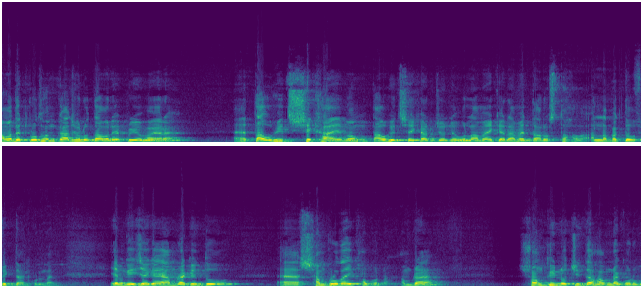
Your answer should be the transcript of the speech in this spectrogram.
আমাদের প্রথম কাজ হলো তাহলে, প্রিয় ভাইয়েরা তাওহিদ শেখা এবং তাওহিদ শেখার জন্য ওলামায় কেরামের দ্বারস্থ হওয়া। আল্লাহ পাক তৌফিক দান করে নেন এবং এই জায়গায় আমরা কিন্তু সাম্প্রদায়িক হব না। আমরা সংকীর্ণ চিন্তাভাবনা করব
